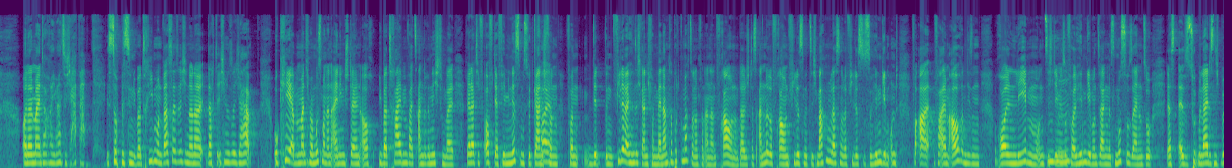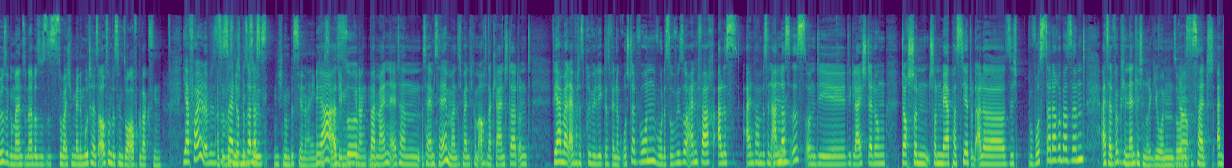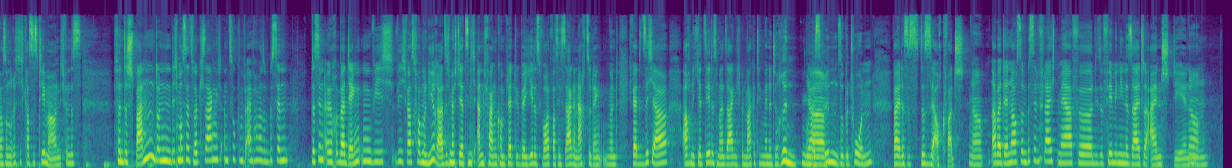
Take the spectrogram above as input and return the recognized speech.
Und dann meinte auch jemand so, ja, aber ist doch ein bisschen übertrieben und was weiß ich. Und dann dachte ich mir so, ja, okay, aber manchmal muss man an einigen Stellen auch übertreiben, weil es andere nicht tun, weil relativ oft der Feminismus wird gar nicht Voll. von, von, wird in vielerlei Hinsicht gar nicht von Männern kaputt gemacht, sondern von anderen Frauen. Und dadurch, dass andere Frauen vieles mit sich machen lassen oder vieles so hingeben und vor, vor allem auch in diesen Rollen leben und sich dem so voll hingeben und sagen, das muss so sein und so, das, also es tut mir leid, ist nicht böse gemeint, sondern aber so, es ist zum Beispiel, meine Mutter ist auch so ein bisschen so aufgewachsen. Ja, voll. Aber das Also ist es halt nicht ein besonders bisschen, nicht nur ein bisschen eigentlich. Ja, so also dem so Gedanken. bei meinen Eltern same same. Also ich meine, ich komme auch aus einer kleinen Stadt und wir haben halt einfach das Privileg, dass wir in einer Großstadt wohnen, wo das sowieso einfach alles einfach ein Mhm. bisschen anders ist und die, die Gleichstellung doch schon, schon mehr passiert und alle sich bewusster darüber sind, als halt wirklich in ländlichen Regionen. So, Ja. das ist halt einfach so ein richtig krasses Thema. Und ich finde es, finde es spannend und ich muss jetzt wirklich sagen, ich in Zukunft einfach mal so ein bisschen bisschen auch überdenken, wie ich, wie ich was formuliere. Also ich möchte jetzt nicht anfangen, komplett über jedes Wort, was ich sage, nachzudenken. Und ich werde sicher auch nicht jetzt jedes Mal sagen, ich bin Marketingmanagerin und Ja. das Rin so betonen, weil das ist, das ist ja auch Quatsch. Ja. Aber dennoch so ein bisschen vielleicht mehr für diese feminine Seite einstehen. Ja.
